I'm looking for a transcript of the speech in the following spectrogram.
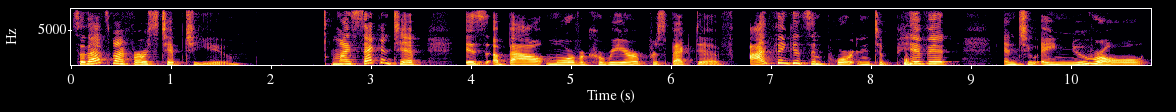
So that's my first tip to you. My second tip is about more of a career perspective. I think it's important to pivot into a new role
